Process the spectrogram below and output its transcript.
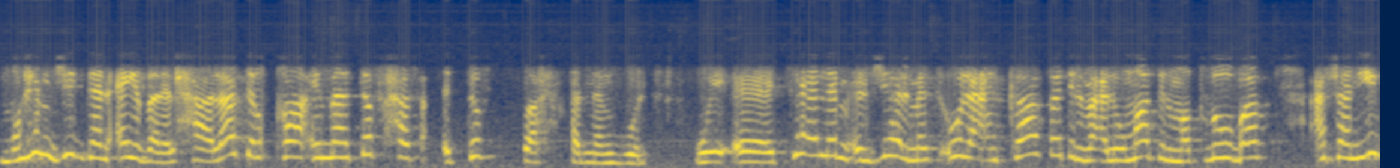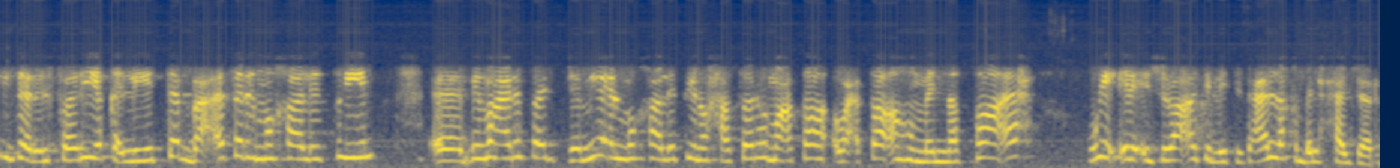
مهم جدا أيضا الحالات القائمة تفحص تفصح خلينا نقول وتعلم الجهة المسؤولة عن كافة المعلومات المطلوبة عشان يقدر الفريق اللي يتبع أثر المخالطين آه، بمعرفة جميع المخالطين وحصرهم وأعطائهم النصائح والإجراءات اللي تتعلق بالحجر.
